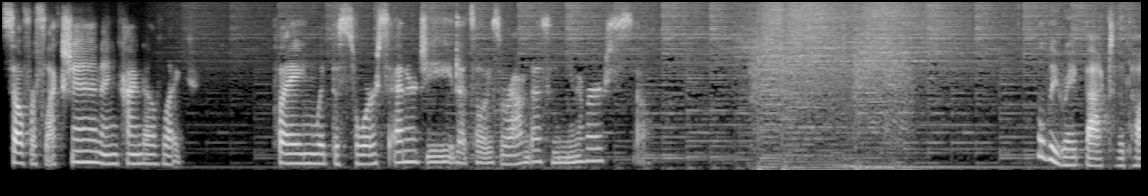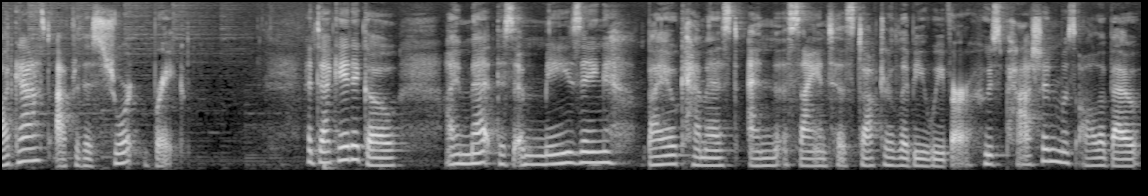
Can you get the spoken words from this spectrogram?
self-reflection and kind of like playing with the source energy that's always around us in the universe. So We'll be right back to the podcast after this short break. A decade ago, I met this amazing biochemist and scientist, Dr. Libby Weaver, whose passion was all about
